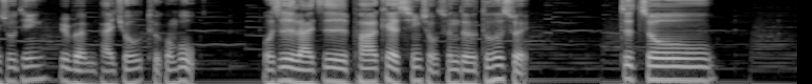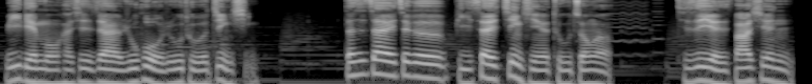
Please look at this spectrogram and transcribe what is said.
迎收听日本排球腿光部，我是来自 Podcast 新手村的多喝水。这周 V 联盟还是在如火如荼的进行，但是在这个比赛进行的途中啊，其实也发现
